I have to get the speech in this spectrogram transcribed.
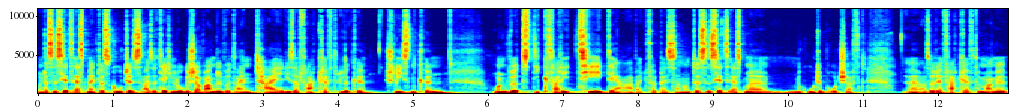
Und das ist jetzt erstmal etwas Gutes. Also technologischer Wandel wird einen Teil dieser Fachkräftelücke schließen können und wird die Qualität der Arbeit verbessern. Und das ist jetzt erstmal eine gute Botschaft. Äh, also der Fachkräftemangel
